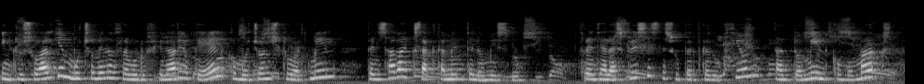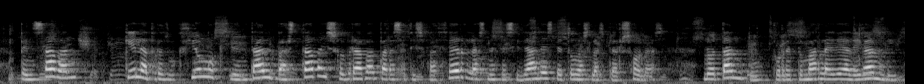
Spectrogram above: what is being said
Incluso alguien mucho menos revolucionario que él, como John Stuart Mill, pensaba exactamente lo mismo. Frente a las crisis de superproducción, tanto Mill como Marx pensaban que la producción occidental bastaba y sobraba para satisfacer las necesidades de todas las personas, no tanto, por retomar la idea de Gandhi,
